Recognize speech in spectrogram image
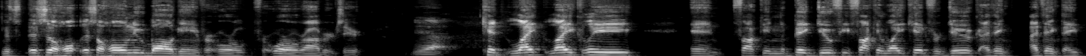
this this is a whole this is a whole new ball game for Oral for Oral Roberts here. Yeah. Kid like likely and fucking the big doofy fucking white kid for Duke. I think I think they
